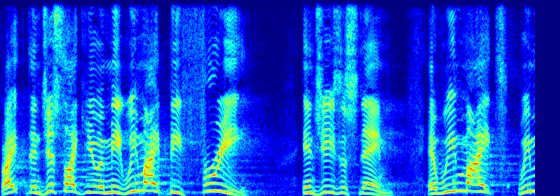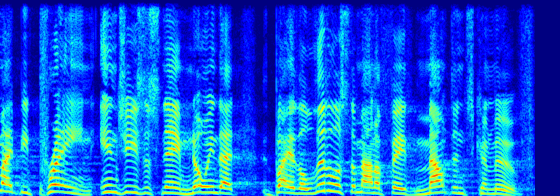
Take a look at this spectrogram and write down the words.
Right? Then just like you and me, we might be free in Jesus' name. And we might, we might be praying in Jesus' name, knowing that by the littlest amount of faith, mountains can move.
